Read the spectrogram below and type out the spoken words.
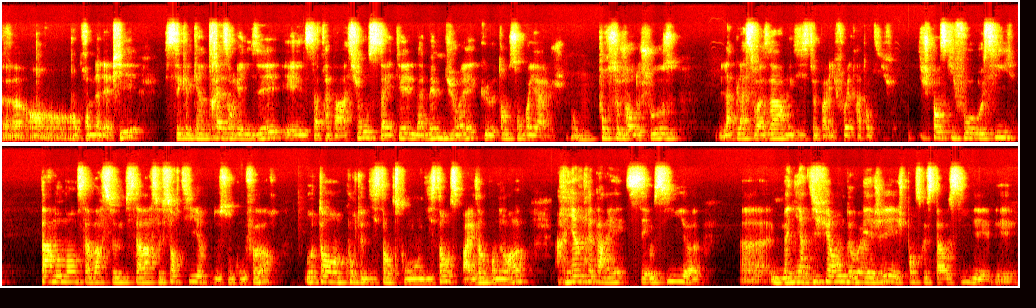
euh, en, promenade à pied. C'est quelqu'un de très organisé et sa préparation, ça a été la même durée que le temps de son voyage. Donc, mmh. pour ce genre de choses, la place au hasard n'existe pas, il faut être attentif. Je pense qu'il faut aussi, par moment, savoir se, savoir se sortir de son confort, autant en courte distance qu'en longue distance. Par exemple, en Europe, rien préparé, c'est aussi euh, euh, une manière différente de voyager et je pense que ça a aussi des,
